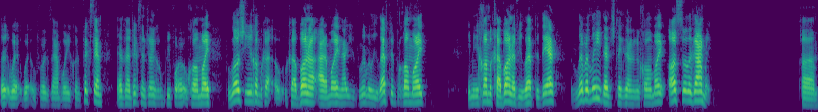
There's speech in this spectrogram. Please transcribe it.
So, for example, you couldn't fix them, and then fix them during before Chol Moed. Below Shinicham Kavana Aramoid, now you deliberately left it for Chol Moed. If you left it there, deliberately, that should take that in Chol Moed. Also the Gamri. Um,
